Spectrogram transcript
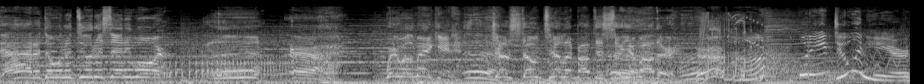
Dad, I don't want to do this anymore. We will make it! Just don't tell about this to your mother! Huh? What are you doing here?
